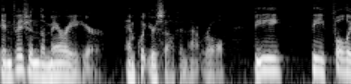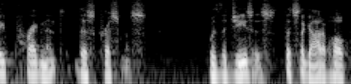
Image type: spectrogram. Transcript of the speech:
Envision the Mary here and put yourself in that role. Be, be fully pregnant this Christmas with the Jesus that's the God of hope.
